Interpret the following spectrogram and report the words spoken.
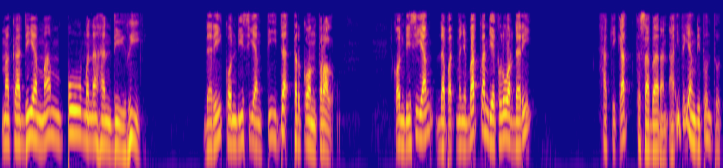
maka dia mampu menahan diri dari kondisi yang tidak terkontrol kondisi yang dapat menyebabkan dia keluar dari hakikat kesabaran. Ah, itu yang dituntut.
